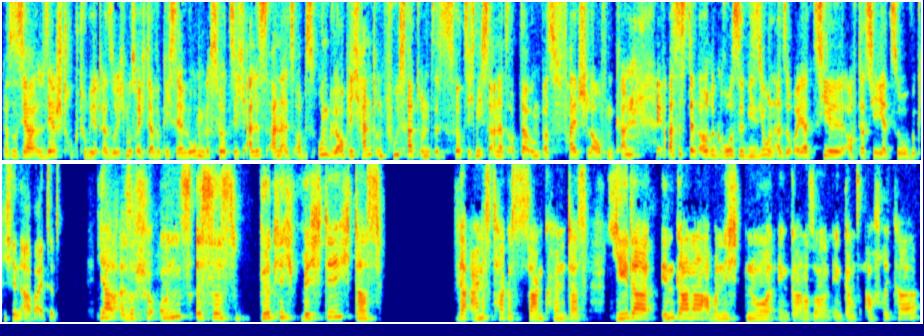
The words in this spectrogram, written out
Das ist ja sehr strukturiert. Also ich muss euch da wirklich sehr loben. Das hört sich alles an, als ob es unglaublich Hand und Fuß hat und es hört sich nicht so an, als ob da irgendwas falsch laufen kann. Was ist denn eure große Vision, also euer Ziel, auf das ihr jetzt so wirklich hinarbeitet? Ja, also für uns ist es wirklich wichtig, dass wir eines Tages sagen können, dass jeder in Ghana, aber nicht nur in Ghana, sondern in ganz Afrika,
